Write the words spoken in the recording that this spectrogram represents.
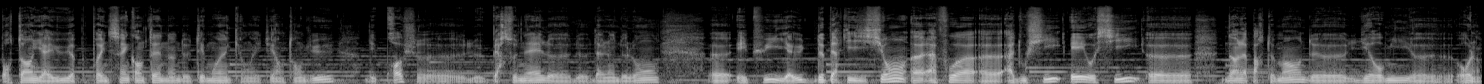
Pourtant, il y a eu à peu près une cinquantaine hein, de témoins qui ont été entendus, des proches, euh, le personnel euh, d'Alain Delon. Euh, et puis, il y a eu deux perquisitions, à la fois à Douchy et aussi dans l'appartement de Jérôme Rollin.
